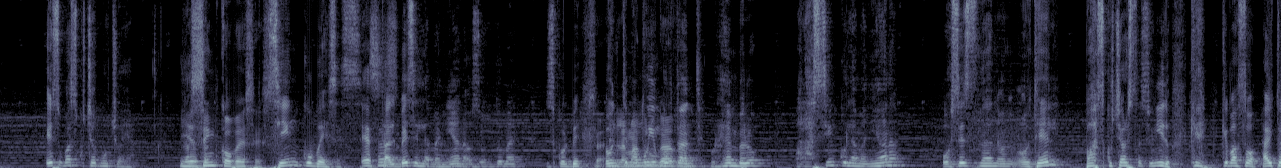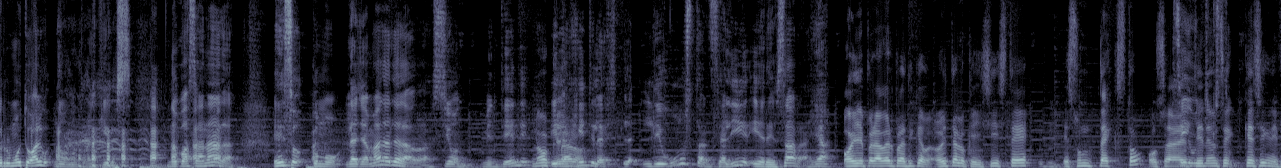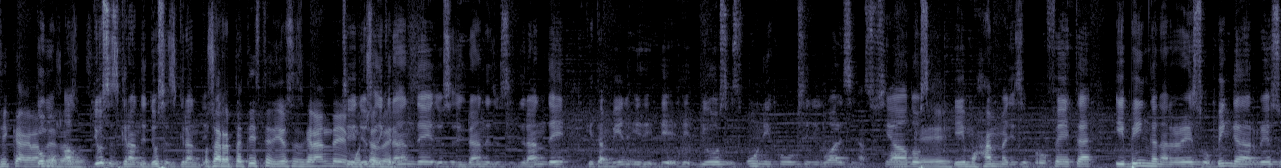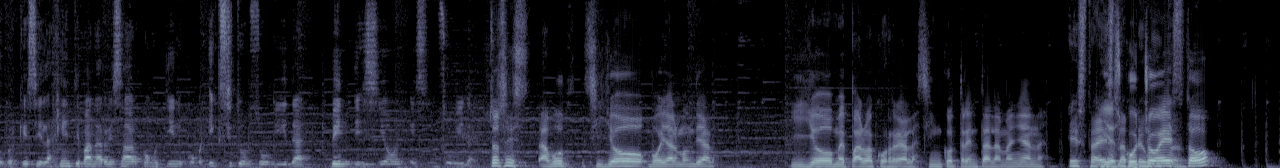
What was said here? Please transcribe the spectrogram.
Eso va a escuchar mucho allá. Y cinco veces. Cinco veces. Eso Tal es- vez en la mañana. O sea, un tema, disculpe, sea, un tema muy importante. Por ejemplo, a las 5 de la mañana, usted está en un hotel, va a escuchar este sonido. ¿Qué, ¿Qué pasó? ¿Hay terremoto o algo? No, no, tranquilos. no pasa nada. Eso como la llamada de la oración, ¿me entiende? No, y claro. la gente le, le- le gustan salir y rezar allá. Oye, pero a ver, platícame. Ahorita lo que hiciste es un texto, o sea, Sí, tiene texto. ¿qué significa Como grandes ah, rasgos? Dios es grande, Dios es grande. O sea, repetiste Dios es grande Sí, Dios muchas es veces. grande, Dios es grande, Dios es grande, y también de- de- de- Dios es único, sin iguales, sin asociados, Ok. y Muhammad es el profeta, y vengan al rezo, vengan al rezo, porque si la gente van a rezar como tiene como éxito en su vida, bendición es en su vida. Entonces, Abud, si yo voy al mundial y yo me paro a correr a las 5.30 de la mañana Esta y es la escucho pregunta. esto,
